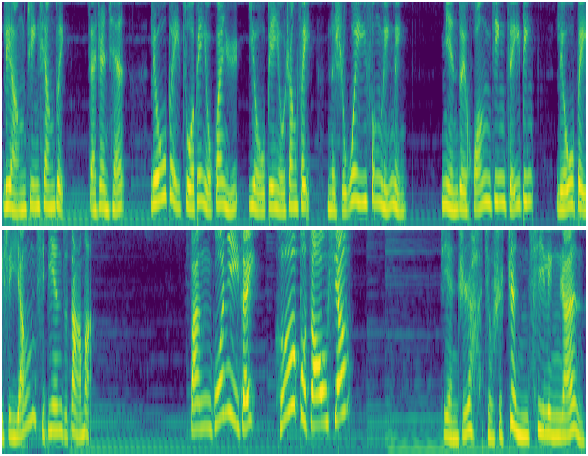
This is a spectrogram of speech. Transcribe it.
两军相对，在阵前，刘备左边有关羽，右边有张飞，那是威风凛凛。面对黄巾贼兵，刘备是扬起鞭子大骂：“反国逆贼，何不早降？”简直啊，就是正气凛然。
